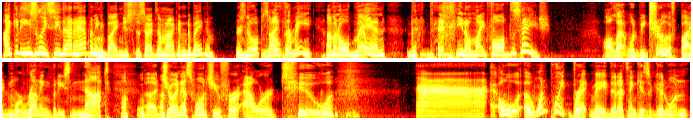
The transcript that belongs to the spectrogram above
I could easily see that happening. Biden just decides I'm not going to debate him. There's no upside Well, for that- me. I'm an old man that, that you know might fall off the stage. All that would be true if Biden were running, but he's not. Uh, join us, won't you, for hour two? Uh, oh, uh, one point Bret made that I think is a good one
